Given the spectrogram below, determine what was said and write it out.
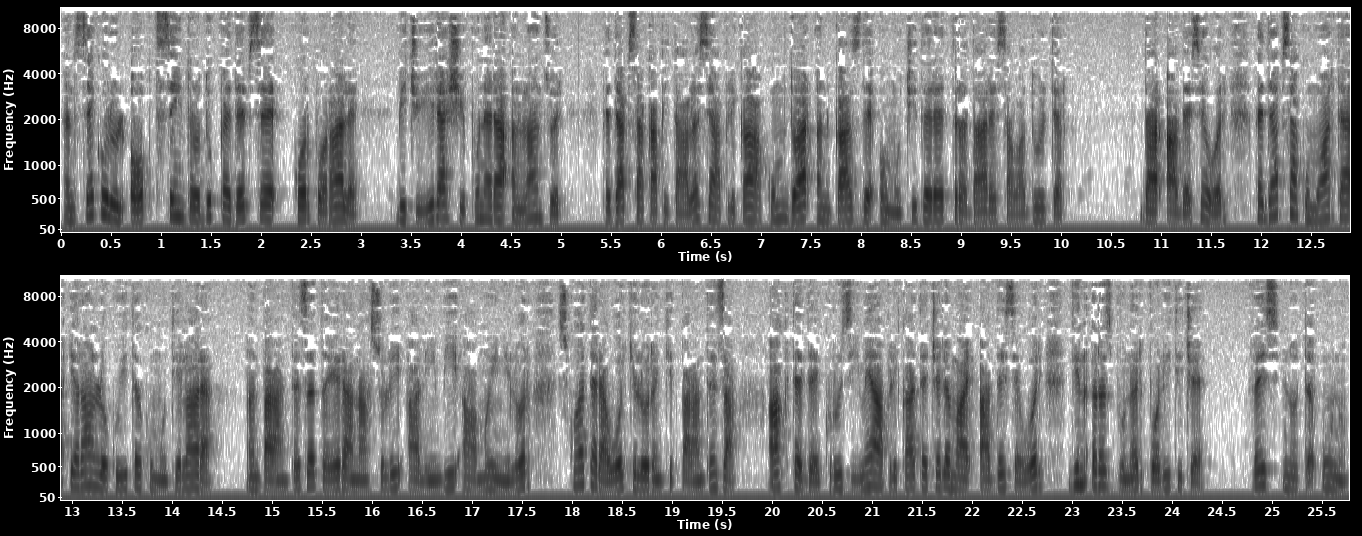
În secolul VIII se introduc pedepse corporale, biciuirea și punerea în lanțuri. Pedepsa capitală se aplica acum doar în caz de omucidere, trădare sau adulter dar adeseori pedeapsa cu moartea era înlocuită cu mutilarea, în paranteză tăierea nasului, a limbii, a mâinilor, scoaterea ochilor, închid paranteza, acte de cruzime aplicate cele mai adeseori din răzbunări politice. Vezi notă 1.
